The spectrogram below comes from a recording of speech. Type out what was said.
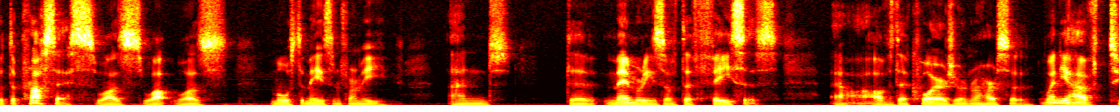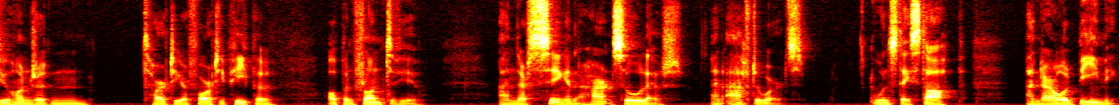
but the process was what was most amazing for me. And the memories of the faces uh, of the choir during rehearsal. When you have 230 or 40 people up in front of you and they're singing their heart and soul out and afterwards once they stop and they're all beaming.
